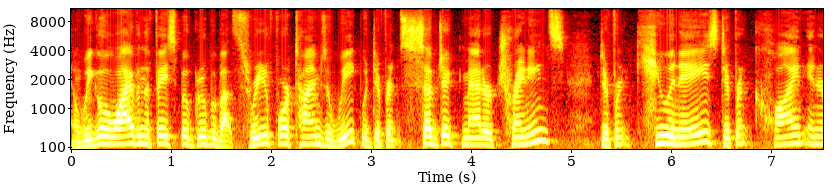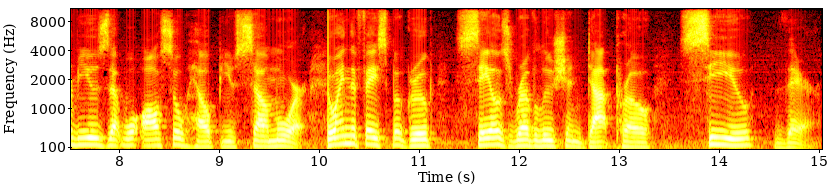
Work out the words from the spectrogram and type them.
And we go live in the Facebook group about 3 to 4 times a week with different subject matter trainings, different Q&As, different client interviews that will also help you sell more. Join the Facebook group salesrevolution.pro. See you there.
